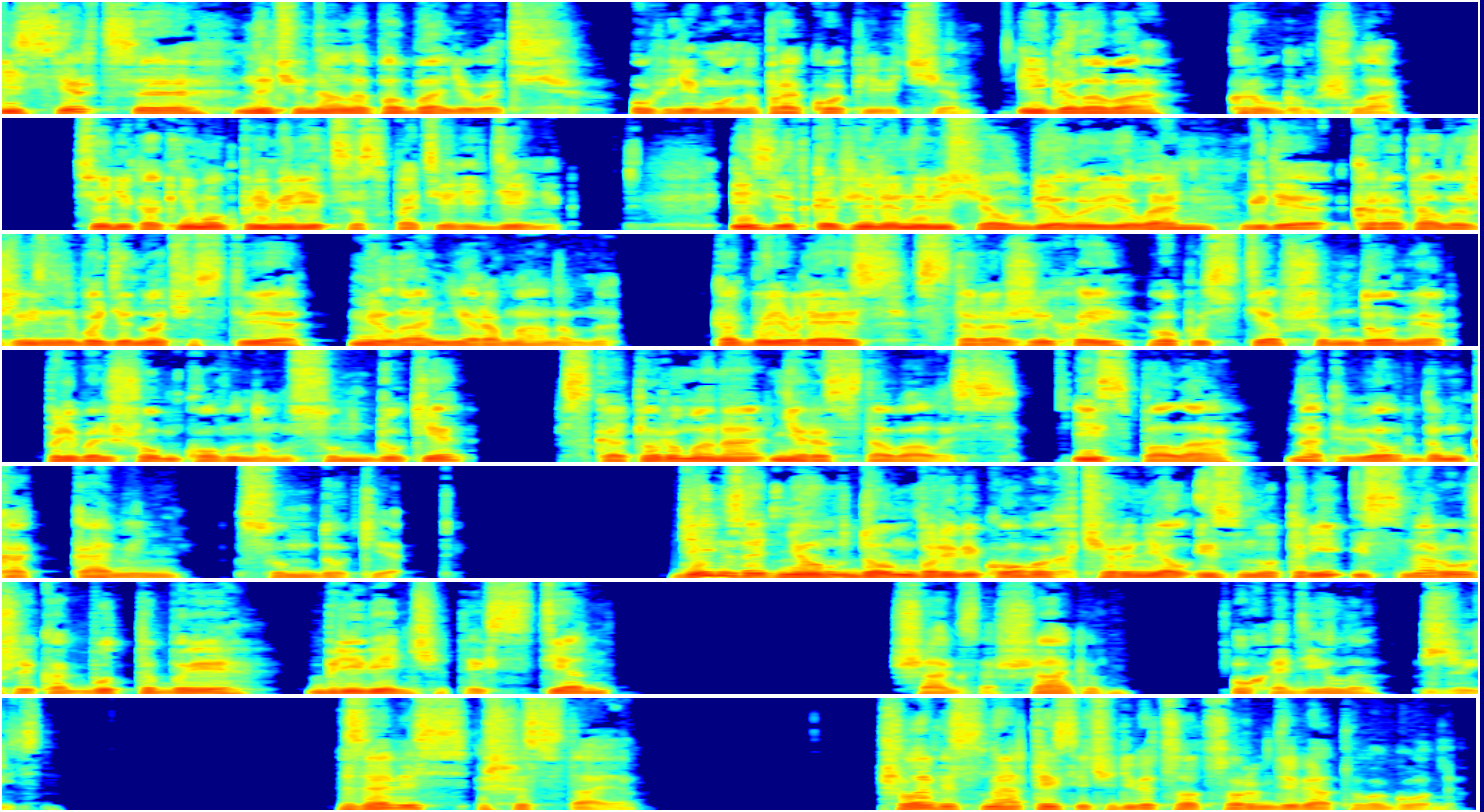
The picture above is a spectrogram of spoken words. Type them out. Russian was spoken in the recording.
И сердце начинало побаливать у Филимона Прокопьевича, и голова кругом шла. Все никак не мог примириться с потерей денег. Изредка Филя навещал Белую Елань, где коротала жизнь в одиночестве Меланья Романовна, как бы являясь сторожихой в опустевшем доме при большом кованом сундуке, с которым она не расставалась, и спала на твердом, как камень, сундуке. День за днем дом Боровиковых чернел изнутри и снаружи, как будто бы бревенчатых стен, шаг за шагом уходила жизнь. Зависть шестая. Шла весна 1949 года.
